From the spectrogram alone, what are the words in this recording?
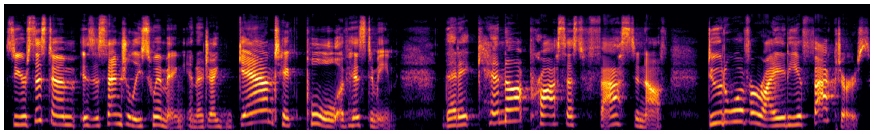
So your system is essentially swimming in a gigantic pool of histamine that it cannot process fast enough due to a variety of factors.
